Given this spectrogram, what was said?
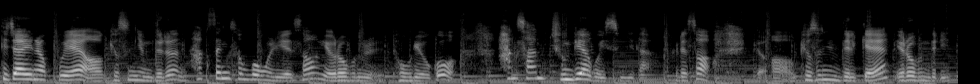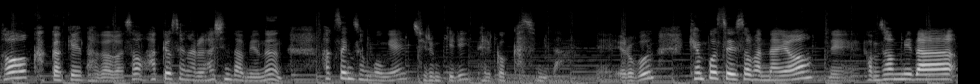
디자인 학부의 어, 교수님들은 학생 성공을 위해서 여러분을 도우려고 항상 준비하고 있습니다. 그래서 어, 교수님들께 여러분들이 더 가깝게 다가가서 학교 생활을 하신다면은 학생 성공의 지름길이 될 것 같습니다. 네, 여러분 캠퍼스에서 만나요. 네, 감사합니다.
